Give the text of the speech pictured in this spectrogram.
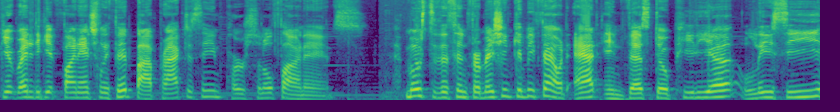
Get ready to get financially fit by practicing personal finance. Most of this information can be found at Investopedia Lessee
